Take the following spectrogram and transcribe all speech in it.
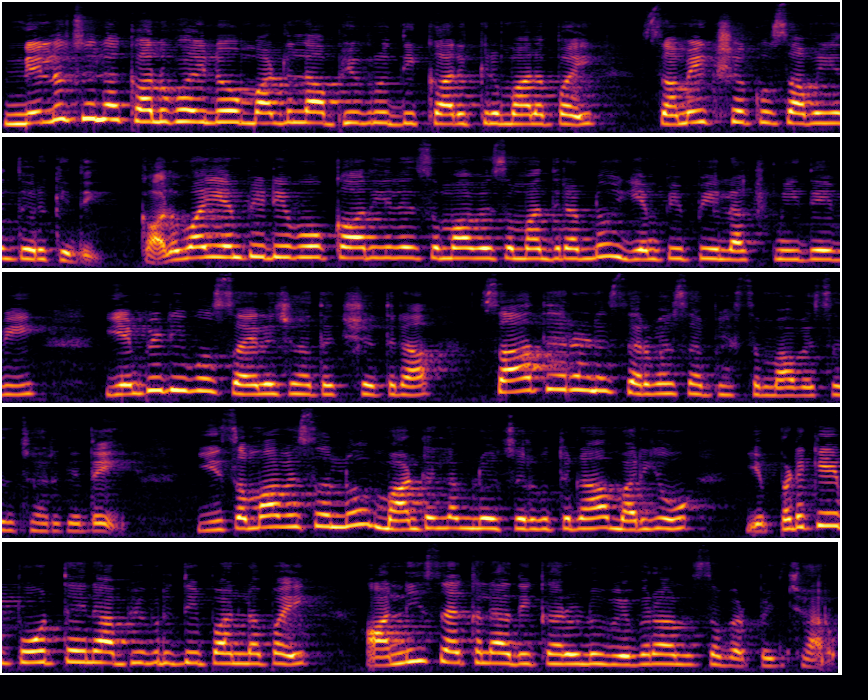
నెల్లూరు జిల్లా మండల అభివృద్ధి కార్యక్రమాలపై సమీక్షకు సమయం దొరికింది. కలువాయి ఎంపీడీఓ కార్యాలయ సమావేశ మందిరంలో ఎంపీపీ లక్ష్మీదేవి ఎంపీడీఓ శైలజ అధ్యక్షతన సాధారణ సర్వసభ్య సమావేశం జరిగింది. ఈ సమావేశంలో మండలంలో జరుగుతున్న మరియు ఇప్పటికే పూర్తయిన అభివృద్ధి పనులపై అన్ని శాఖల అధికారులు వివరాలు సమర్పించారు.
